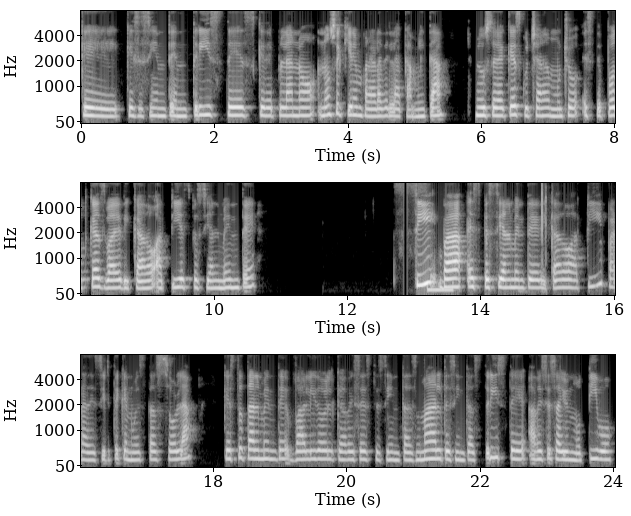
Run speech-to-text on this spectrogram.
que, que se sienten tristes, que de plano no se quieren parar de la camita. Me gustaría que escucharan mucho este podcast, va dedicado a ti especialmente. Sí, va especialmente dedicado a ti para decirte que no estás sola que es totalmente válido el que a veces te sientas mal, te sientas triste, a veces hay un motivo,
